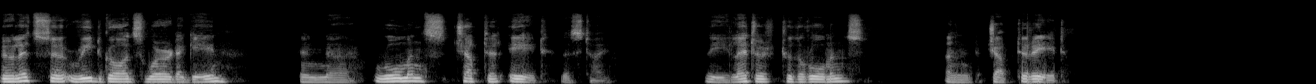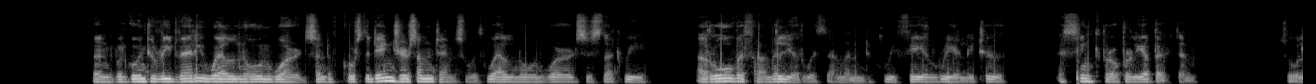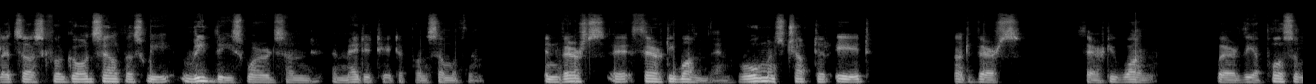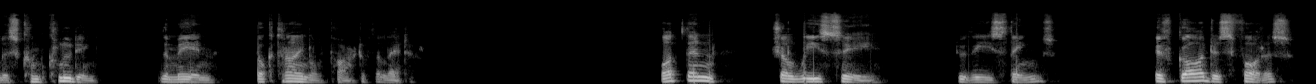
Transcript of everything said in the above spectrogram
Now let's uh, read God's word again in uh, Romans chapter 8 this time. The letter to the Romans and chapter 8. And we're going to read very well known words. And of course, the danger sometimes with well known words is that we are over familiar with them and we fail really to think properly about them. So let's ask for God's help as we read these words and meditate upon some of them. In verse uh, 31, then, Romans chapter 8, at verse 31, where the apostle is concluding the main doctrinal part of the letter. What then shall we say to these things? If God is for us,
